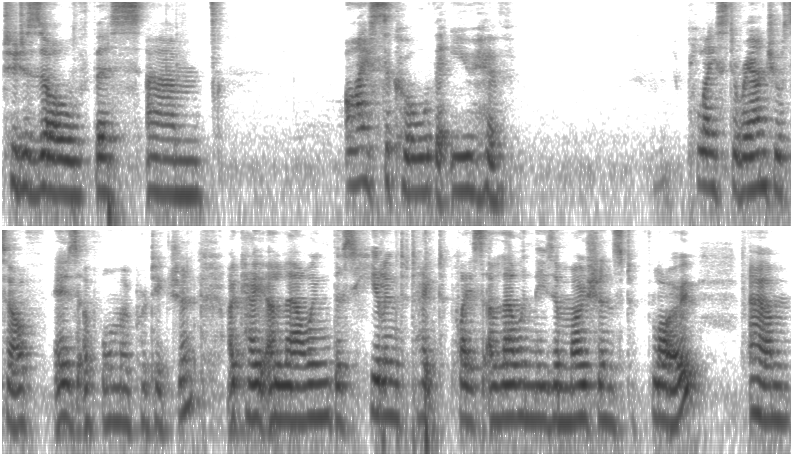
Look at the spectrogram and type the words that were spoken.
To dissolve this um, icicle that you have placed around yourself as a form of protection. Okay, allowing this healing to take place, allowing these emotions to flow. Um,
